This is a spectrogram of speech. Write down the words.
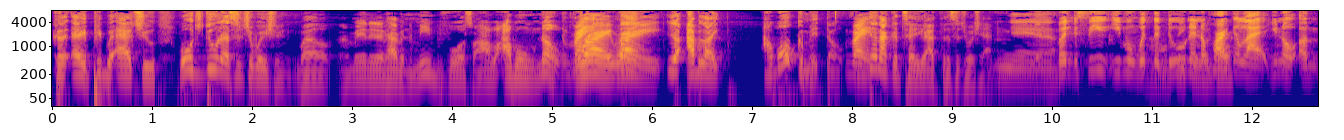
"Cause hey, people ask you, what would you do in that situation?" Well, I mean, it happened to me before, so I, I won't know. Right. Right, But, right. yeah, I'd be like, I welcome it though. Right. And then I could tell you after the situation happened. Yeah. But to see, even with the dude in the would go. parking lot, you know, um,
